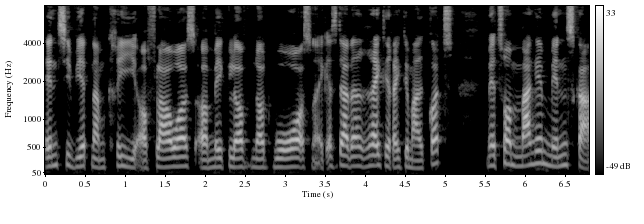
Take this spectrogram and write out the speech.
anti-Vietnam-krig og Flowers og Make Love Not War og sådan noget. Ikke? Altså der har været rigtig, rigtig meget godt, men jeg tror, mange mennesker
